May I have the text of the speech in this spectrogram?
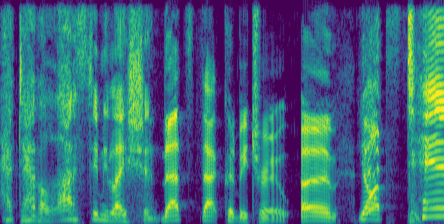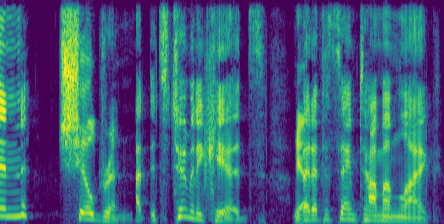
have to have a lot of stimulation. That's that could be true. Um, y'all, That's- ten children. It's too many kids. Yeah. But at the same time, I'm like.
